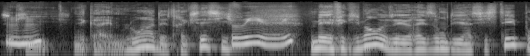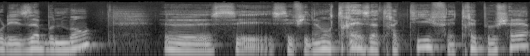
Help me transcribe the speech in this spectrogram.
Ce qui mhm. n'est quand même loin d'être excessif. Oui, oui, oui. Mais effectivement, vous avez raison d'y insister, pour les abonnements, c'est finalement très attractif et très peu cher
